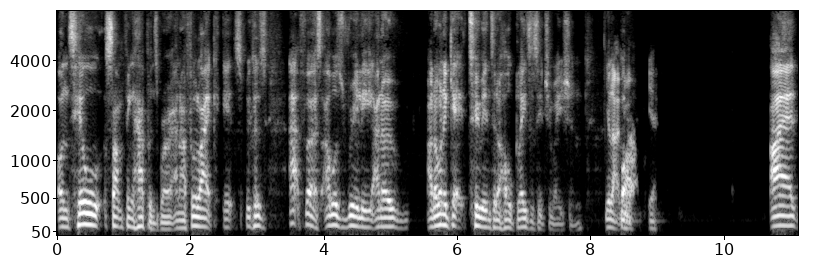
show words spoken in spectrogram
until something happens, bro. And I feel like it's because at first I was really, I know I don't want to get too into the whole Glazer situation. You're like, But- yeah, I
